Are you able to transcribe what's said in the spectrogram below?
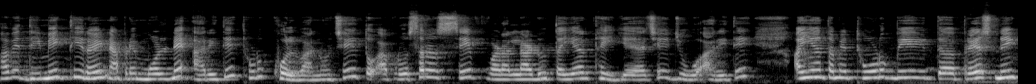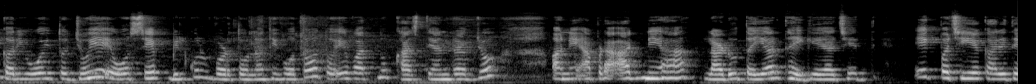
હવે ધીમેકથી રહીને આપણે મોલ્ડને આ રીતે થોડુંક ખોલવાનું છે. તો આપણો સરસ શેપવાળા લાડુ તૈયાર થઈ ગયા છે. જુઓ આ રીતે. અહીંયા તમે થોડુંક બી પ્રેસ નહીં કર્યું હોય તો જોઈએ, એવો શેપ બિલકુલ વળતો નથી હોતો. તો એ વાતનું ખાસ ધ્યાન રાખજો. અને આપણા આજની આ લાડુ તૈયાર થઈ ગયા છે. એક પછી એક આ રીતે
